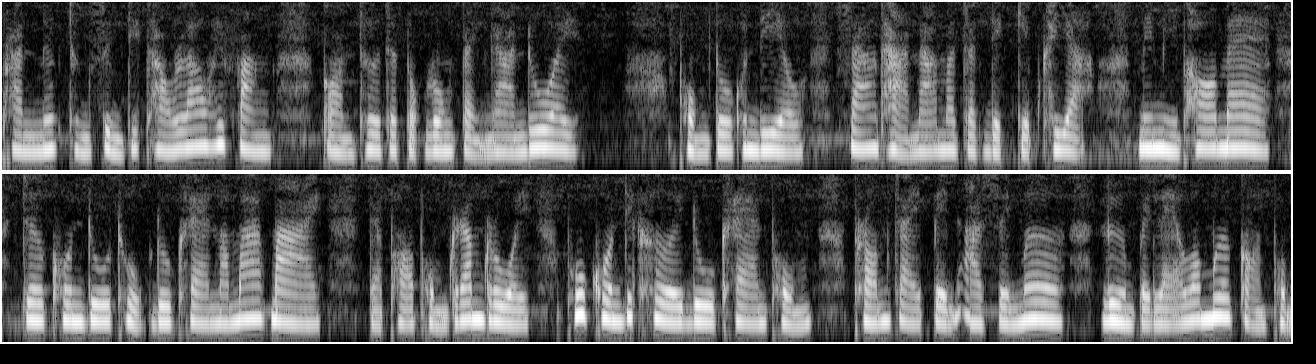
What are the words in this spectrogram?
พลันนึกถึงสิ่งที่เขาเล่าให้ฟัง ก่อนเธอจะตกลงแต่งงานด้วย ผมตัวคนเดียว สร้างฐานะมาจากเด็กเก็บขยะ ไม่มีพ่อแม่ เจอคนดูถูกดูแคลนมามากมาย แต่พอผมร่ำรวย ผู้คนที่เคยดูแคลนผม พร้อมใจเป็นอัลไซเมอร์ ลืมไปแล้วว่าเมื่อก่อนผม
